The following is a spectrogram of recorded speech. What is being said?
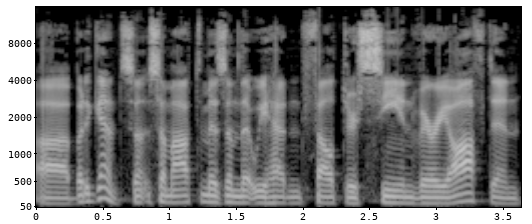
Uh, but again, so, some optimism that we hadn't felt or seen very often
